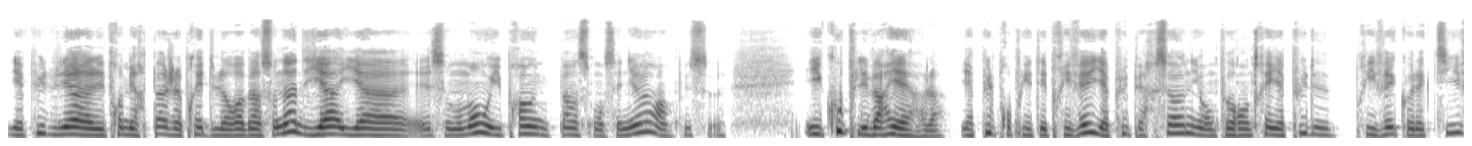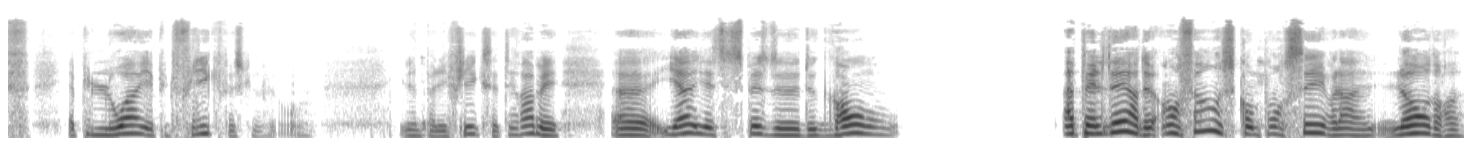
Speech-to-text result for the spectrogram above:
il n'y a plus de lire les premières pages après de la Robinsonade. Il y a, il y a ce moment où il prend une pince, monseigneur, en plus, euh, et il coupe les barrières. Il n'y a plus de propriété privée, il n'y a plus personne, on peut rentrer. Il n'y a plus de privé collectif, il n'y a plus de loi, il n'y a plus de flics parce que il n'aime pas les flics, etc. Mais il y, a, cette espèce de, de grand appel d'air de enfin ce qu'on pensait, voilà, l'ordre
